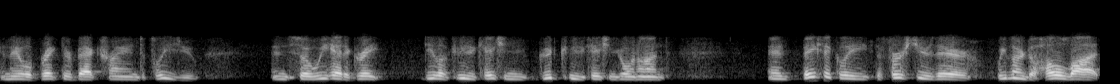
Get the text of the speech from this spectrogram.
and they will break their back trying to please you. And so we had a great deal of communication, good communication going on. And basically, the first year there, we learned a whole lot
